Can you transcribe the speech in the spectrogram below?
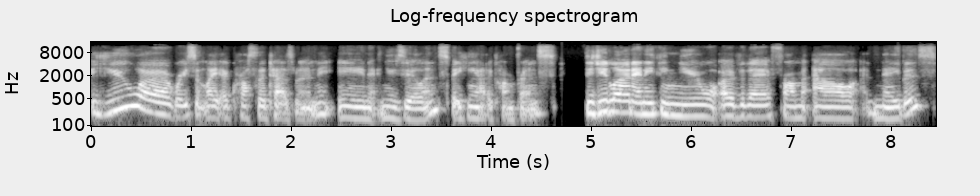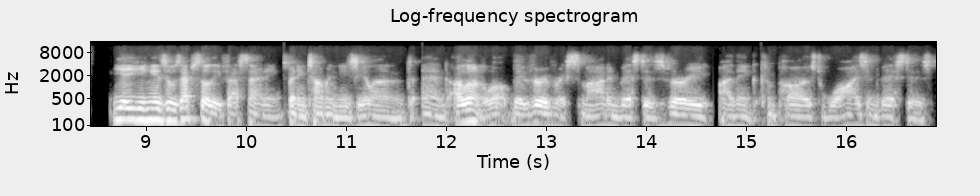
you were recently across the Tasman in New Zealand speaking at a conference. Did you learn anything new over there from our neighbours? Yeah, Yingers, it was absolutely fascinating spending time in New Zealand. And I learned a lot. They're very, very smart investors, very, I think, composed, wise investors.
